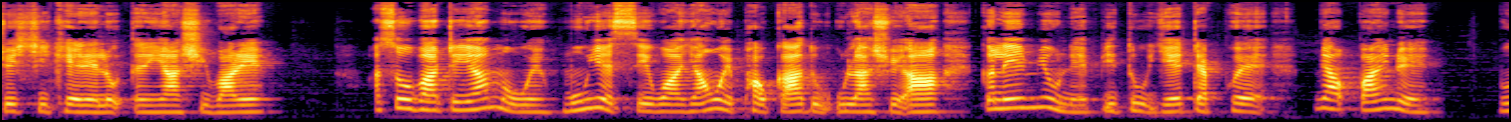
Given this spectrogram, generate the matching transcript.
တွေ့ရှိခဲ့တယ်လို့တင်ရရှိပါရယ်အဆိုပါတရားမဝင်မူးယစ်ဆေးဝါးရောင်းဝယ်ဖောက်ကားသူဦးလာရွှေအားကလေးမြို့နယ်ပြည်သူ့ရဲတပ်ဖွဲ့မြောက်ပိုင်းတွင်မူ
